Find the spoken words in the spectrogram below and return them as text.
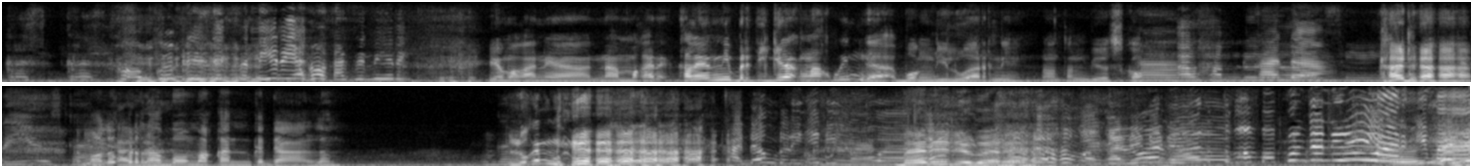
keras keras. Kok gue berisik sendiri ya makan sendiri. Iya makanya. Nah makanya kalian nih bertiga ngelakuin nggak buang di luar nih nonton bioskop? Eh, Alhamdulillah Kadang. sih. kadang. Serius kan. Emang lu pernah bawa makan ke dalam Enggak lu kan Kadang belinya di luar. beli di luar ya? Ya, di luar di luar. tukang popcorn kan di luar. Gimana?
